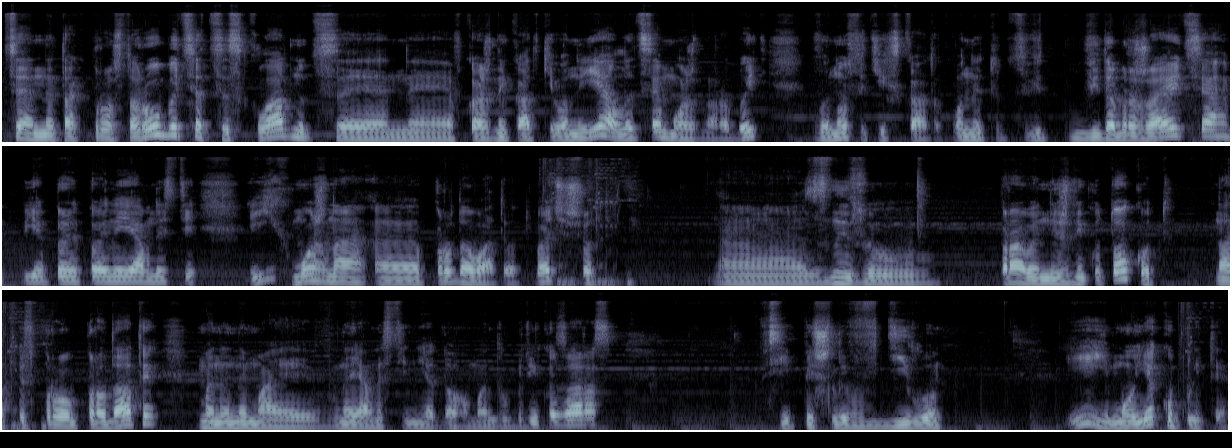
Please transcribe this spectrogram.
Це не так просто робиться, це складно, це не в кожній катці вони є, але це можна робити, виносити їх з. Вони тут від, відображаються при наявності, і їх можна е, продавати. От Бачиш, от, е, знизу правий нижній куток, от, надпис про продати. У мене немає в наявності ні одного Менделбріка зараз. Всі пішли в діло. І йому є купити.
